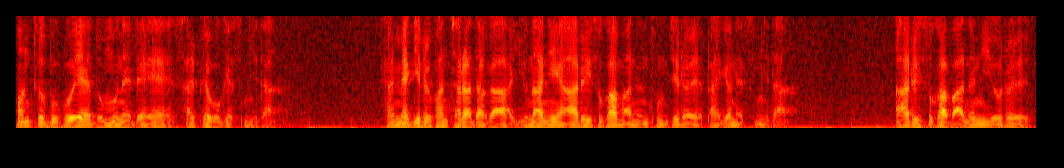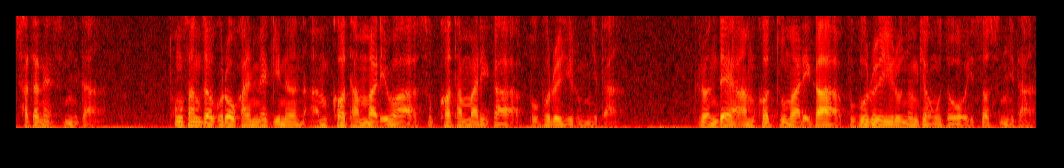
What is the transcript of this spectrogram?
헌트 부부의 논문에 대해 살펴보겠습니다. 갈매기를 관찰하다가 유난히 알의 수가 많은 둥지를 발견했습니다. 알의 수가 많은 이유를 찾아냈습니다. 통상적으로 갈매기는 암컷 한 마리와 수컷 한 마리가 부부를 이룹니다. 그런데 암컷 두 마리가 부부를 이루는 경우도 있었습니다.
